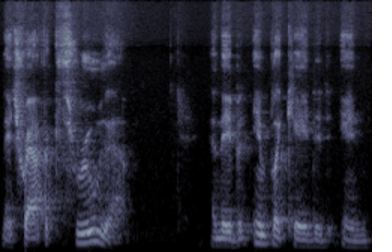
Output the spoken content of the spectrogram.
They traffic through them and they've been implicated in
